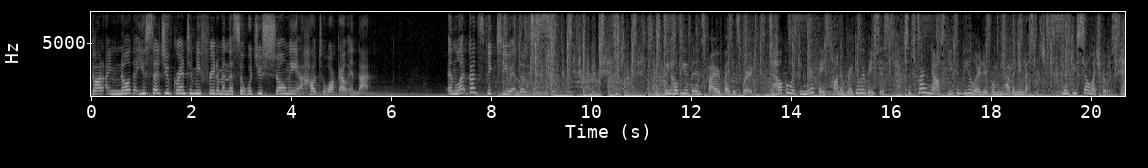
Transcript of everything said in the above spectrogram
God, I know that you said you've granted me freedom in this, so would you show me how to walk out in that? And let God speak to you in those moments. We hope you've been inspired by this word. To help awaken your faith on a regular basis, subscribe now so you can be alerted when we have a new message. Thank you so much for listening.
